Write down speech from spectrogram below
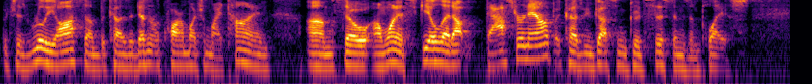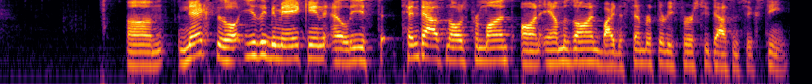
which is really awesome because it doesn't require much of my time. Um, so I want to scale that up faster now because we've got some good systems in place. Um, next is I'll easily be making at least $10,000 per month on Amazon by December 31st, 2016.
